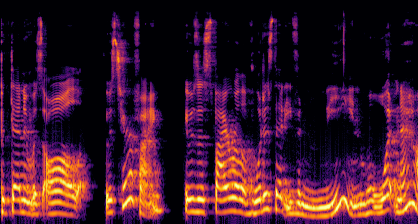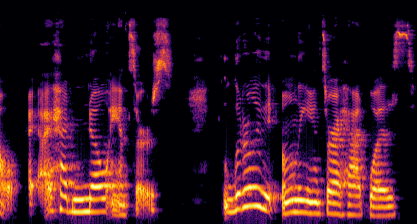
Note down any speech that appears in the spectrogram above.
But then it was all, it was terrifying. It was a spiral of what does that even mean? Well, what now? I, I had no answers. Literally, the only answer I had was,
